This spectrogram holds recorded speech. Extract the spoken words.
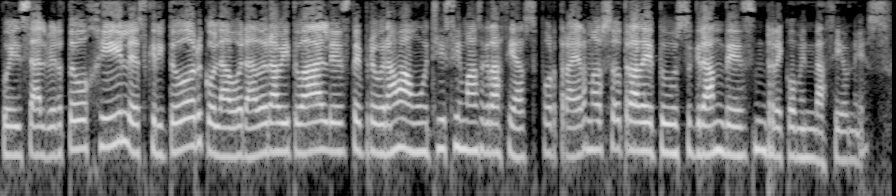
Pues Alberto Gil, escritor, colaborador habitual de este programa, muchísimas gracias por traernos otra de tus grandes recomendaciones.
